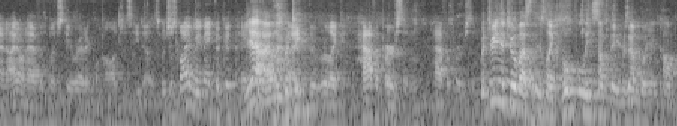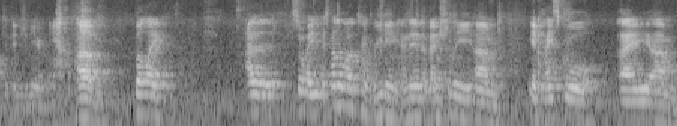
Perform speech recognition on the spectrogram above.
And I don't have as much theoretical knowledge as he does, which is why we make a good pair. Yeah, like, like, between- we're like half a person, half a person. Between the two of us, there's like hopefully something resembling a competent engineer. Um, but like, I, so I, I spent a lot of time reading, and then eventually um, in high school, I um,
